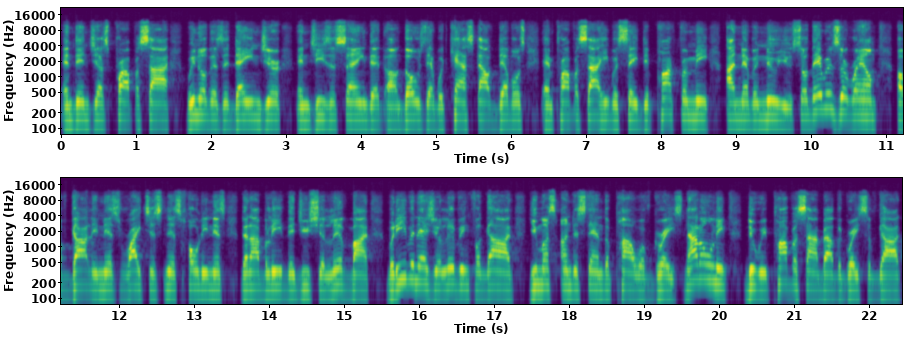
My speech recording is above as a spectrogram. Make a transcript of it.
and then just prophesy. We know there's a danger in Jesus saying that uh, those that would cast out devils and prophesy, he would say, Depart from me, I never knew you. So there is a realm of godliness, righteousness, holiness that I believe that you should live by. But even as you're living for God, you must understand the power of grace. Not only do we prophesy about the grace of God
